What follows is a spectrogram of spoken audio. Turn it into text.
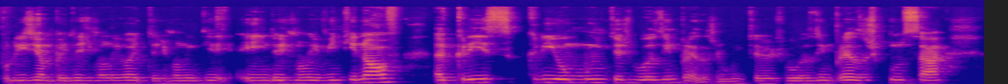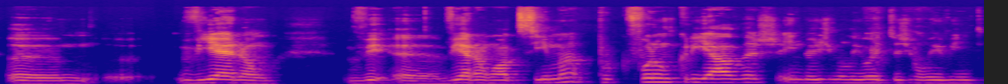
por exemplo, em 2008, em 2029, a crise criou muitas boas empresas. Muitas boas empresas começar, uh, vieram, uh, vieram ao de cima porque foram criadas em 2008, 2020,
